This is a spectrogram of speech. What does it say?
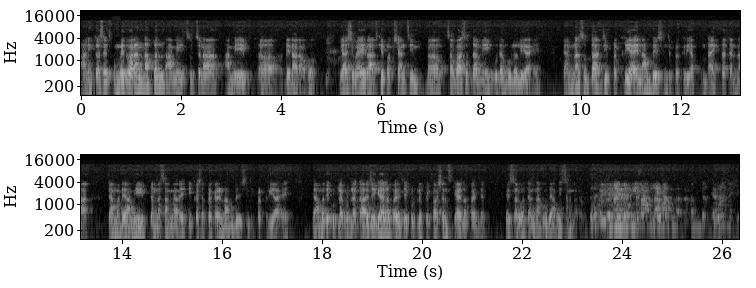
आणि तसेच उमेदवारांना पण आम्ही सूचना आम्ही देणार आहोत. याशिवाय राजकीय पक्षांची सभासुद्धा सभा सुद्धा मी उद्या बोलवली आहे. त्यांना सुद्धा जी प्रक्रिया आहे नामनिर्देशनची प्रक्रिया पुन्हा एकदा त्यांना त्यामध्ये आम्ही त्यांना सांगणार आहे की कशा प्रकारे नामनिर्देशनची प्रक्रिया आहे. यामध्ये कुठल्या कुठल्या काळजी घ्यायला पाहिजे कुठले प्रिकॉशन्स घ्यायला पाहिजे हे सर्व त्यांना उद्या आम्ही सांगणार आहोत तर पैसे नाही तर मी सांगतो, त्यांना द्यावंच नाही शक्य.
